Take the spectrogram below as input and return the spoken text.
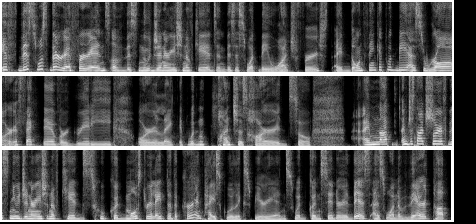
if this was the reference of this new generation of kids and this is what they watch first, I don't think it would be as raw or effective or gritty or like it wouldn't punch as hard. So I'm not I'm just not sure if this new generation of kids who could most relate to the current high school experience would consider this as one of their top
